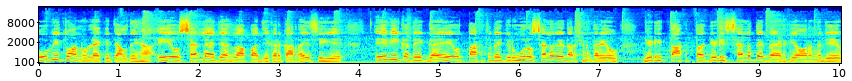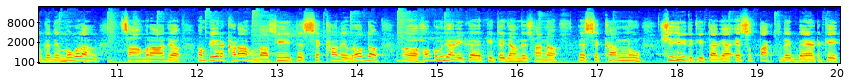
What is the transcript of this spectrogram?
ਉਹ ਵੀ ਤੁਹਾਨੂੰ ਲੈ ਕੇ ਚੱਲਦੇ ਹਾਂ। ਇਹ ਉਹ ਸੈੱਲ ਹੈ ਜਿਸ ਦਾ ਆਪਾਂ ਜ਼ਿਕਰ ਕਰ ਰਹੇ ਸੀਗੇ। ਇਹ ਵੀ ਕਦੇ ਗਏ, ਉਹ ਤਖਤ ਦੇ ਜ਼ਰੂਰ ਉਹ ਸੈੱਲ ਦੇ ਦਰਸ਼ਨ ਕਰਿਓ। ਜਿਹੜੀ ਤਖਤ, ਜਿਹੜੀ ਸੈੱਲ ਤੇ ਬੈਠ ਕੇ ਔਰੰਗਜ਼ੇਬ ਕਦੇ ਮੁਗਲ ਸਾਮਰਾਜ ਅੰਪੀਅਰ ਖੜਾ ਹੁੰਦਾ ਸੀ ਤੇ ਸਿੱਖਾਂ ਦੇ ਵਿਰੁੱਧ ਹੁਕਮ ਜਾਰੀ ਕ- ਕੀਤੇ ਜਾਂਦੇ ਸਨ ਤੇ ਸਿੱਖਾਂ ਨੂੰ ਸ਼ਹੀਦ ਕੀਤਾ ਗਿਆ। ਇਸ ਤਖਤ ਤੇ ਬੈਠ ਕੇ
